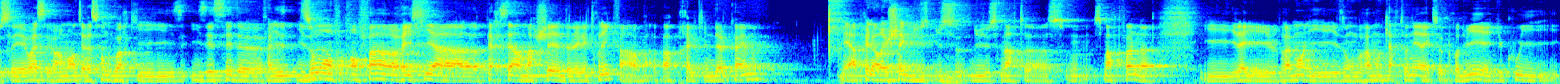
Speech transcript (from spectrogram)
c'est ouais, vraiment intéressant de voir qu'ils essaient de, ils ont enfin réussi à percer un marché de l'électronique, enfin après le Kindle quand même. Mais après leur échec du, smart, euh, smartphone, ils, vraiment, ils ont vraiment cartonné avec ce produit et du coup, ils,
